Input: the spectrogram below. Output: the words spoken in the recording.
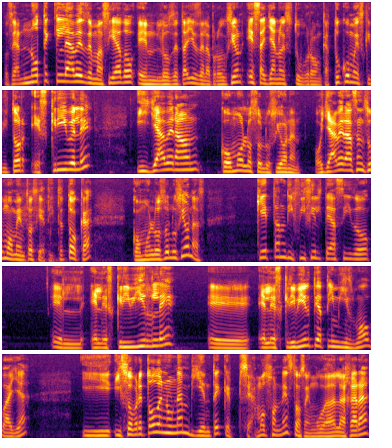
O sea, no te claves demasiado en los detalles de la producción, esa ya no es tu bronca. Tú como escritor, escríbele y ya verán cómo lo solucionan. O ya verás en su momento, si a ti te toca, cómo lo solucionas. ¿Qué tan difícil te ha sido el, escribirle, eh, el escribirte a ti mismo, vaya? Y, sobre todo en un ambiente que, seamos honestos, en Guadalajara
